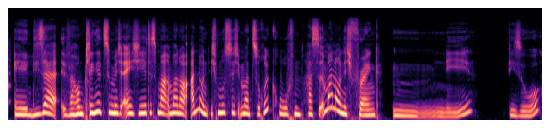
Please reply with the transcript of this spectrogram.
Ey, Lisa, warum klingelst du mich eigentlich jedes Mal immer noch an und ich muss dich immer zurückrufen? Hast du immer noch nicht Frank? Mm, nee. Wieso?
